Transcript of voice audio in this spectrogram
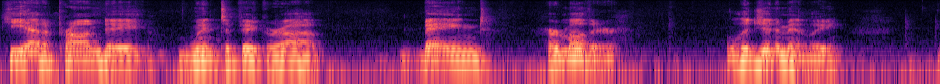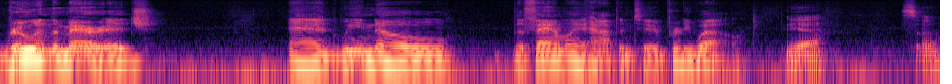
he had a prom date, went to pick her up, banged her mother, legitimately, ruined the marriage, and we know the family it happened to pretty well. Yeah. So,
